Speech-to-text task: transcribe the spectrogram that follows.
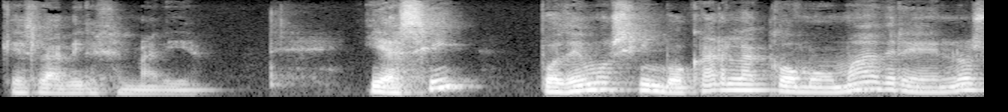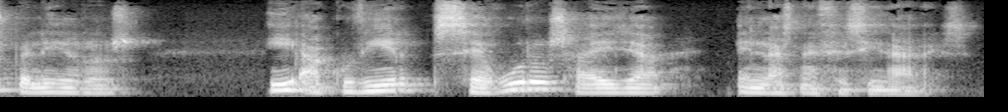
que es la Virgen María. Y así podemos invocarla como madre en los peligros y acudir seguros a ella en las necesidades.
